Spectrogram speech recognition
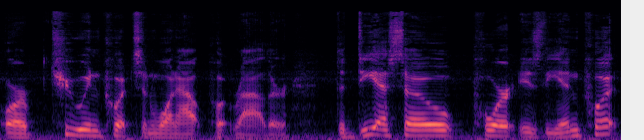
or two inputs and one output rather. The DSO port is the input,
